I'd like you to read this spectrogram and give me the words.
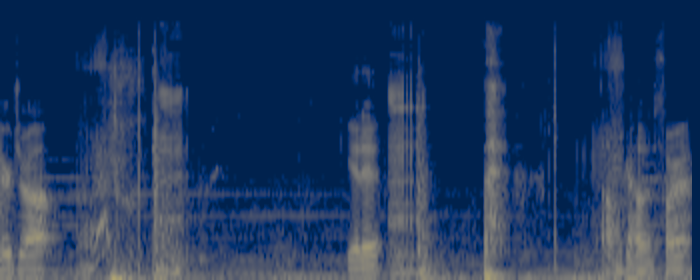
airdrop. get it? I'm going for it.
